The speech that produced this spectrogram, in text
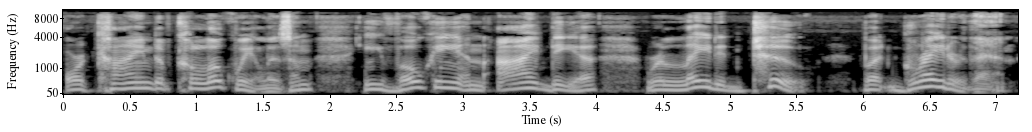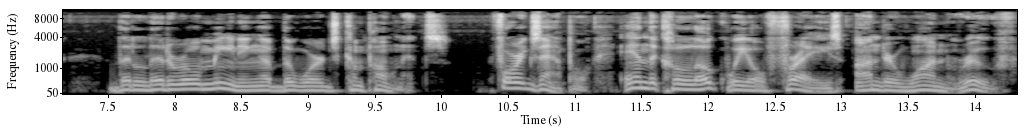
or kind of colloquialism evoking an idea related to but greater than the literal meaning of the word's components. For example, in the colloquial phrase under one roof,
